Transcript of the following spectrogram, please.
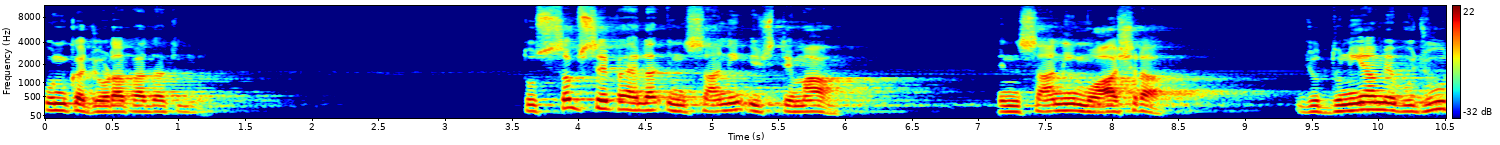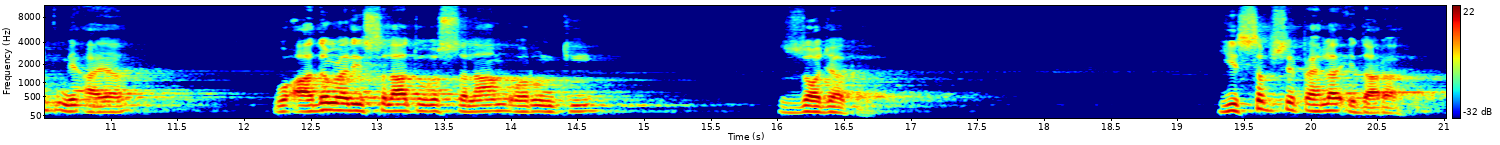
ان کا جوڑا پیدا کیا۔ تو سب سے پہلا انسانی اجتماع، انسانی معاشرہ جو دنیا میں وجود میں آیا، وہ آدم علیہ السلاۃ والسلام اور ان کی زوجہ کا۔ یہ سب سے پہلا ادارہ ہے۔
